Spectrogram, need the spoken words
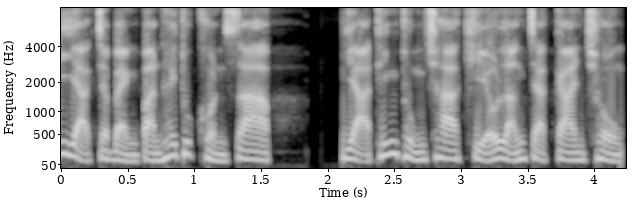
ที่อยากจะแบ่งปันให้ทุกคนทราบ อย่าทิ้งถุงชาเขียวหลังจากการชง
